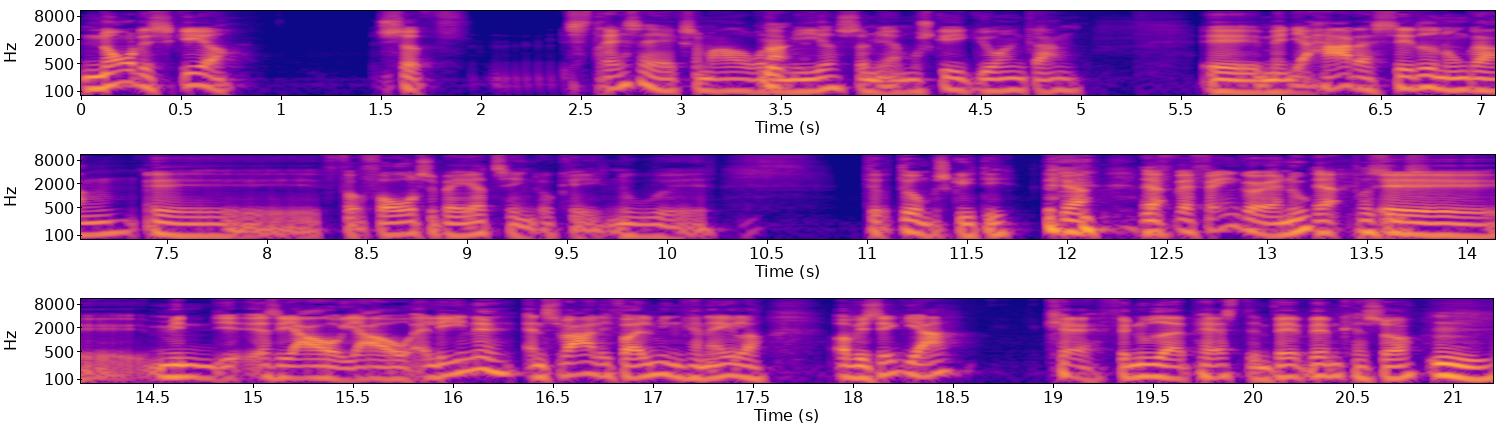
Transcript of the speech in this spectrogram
når det sker, så stresser jeg ikke så meget over Nej. det mere, som jeg måske gjorde engang. Øh, men jeg har da sættet nogle gange øh, for, for år tilbage og tænkt, okay, nu... Øh, det, det var måske det. Ja, ja. hvad, hvad fanden gør jeg nu? Ja, præcis. Øh, min, altså, jeg, er jo, jeg er jo alene ansvarlig for alle mine kanaler, og hvis ikke jeg kan finde ud af at passe dem, hvem, hvem kan så? Mm.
